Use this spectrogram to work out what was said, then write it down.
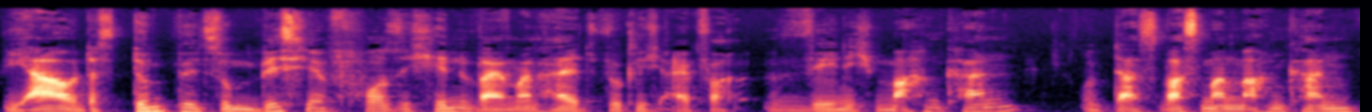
ja, und das dümpelt so ein bisschen vor sich hin, weil man halt wirklich einfach wenig machen kann. Und das, was man machen kann,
